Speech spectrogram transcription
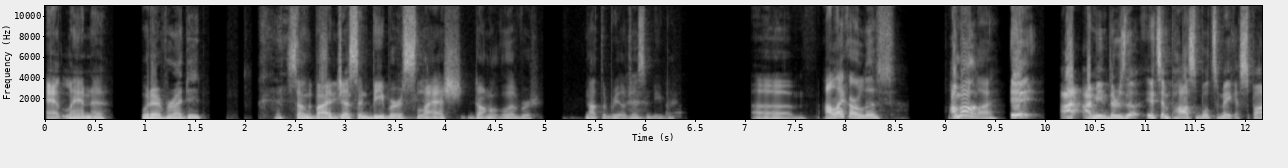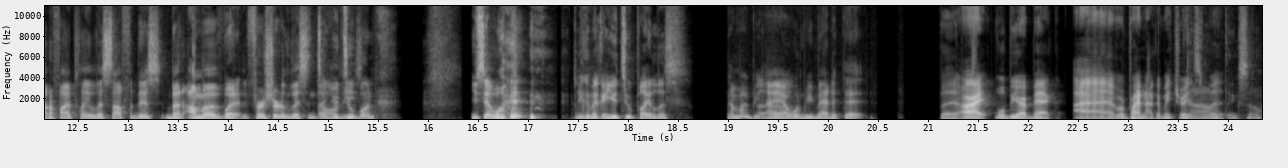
Atlanta, Whatever I Did. Sung by Justin. Bieber slash Donald Glover. Not the real Justin Bieber. Um, I like our list. I'm not. It. I, I mean, there's no. It's impossible to make a Spotify playlist off of this, but I'm a But- for sure to listen to A all YouTube these. one. You said what? You can make a YouTube playlist. that might be. hey, I Um, wouldn't be mad at that. But all right, we'll be right back. I we're probably not gonna make Nah, but I don't think so.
